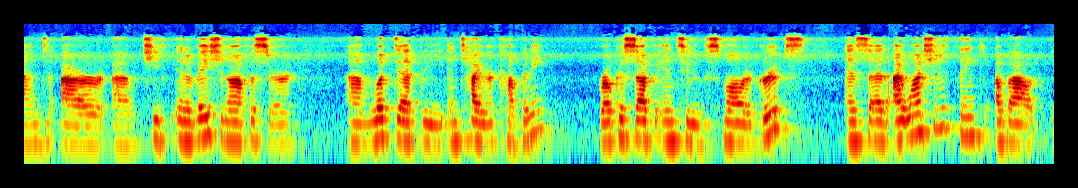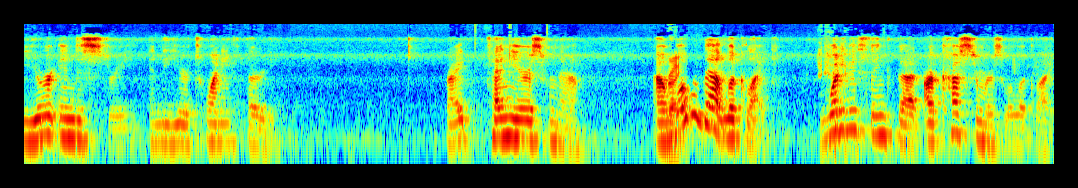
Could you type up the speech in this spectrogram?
and our Chief Innovation Officer um, looked at the entire company, broke us up into smaller groups, and said, I want you to think about your industry in the year 2030, right? 10 years from now. Um, right. What would that look like? What do you think that our customers will look like?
